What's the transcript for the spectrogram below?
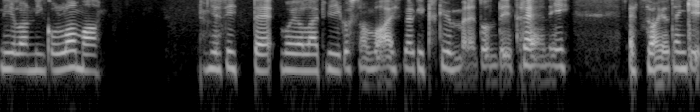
niillä on niin kuin loma ja sitten voi olla, että viikossa on vaan esimerkiksi 10 tuntia treeniä. Että se on jotenkin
